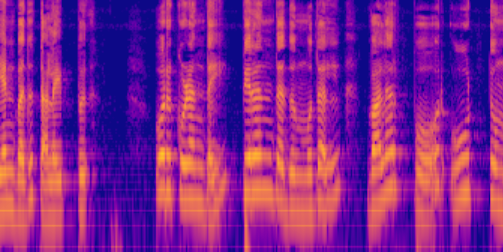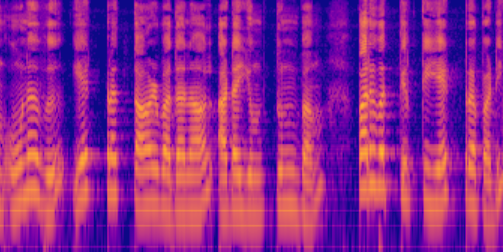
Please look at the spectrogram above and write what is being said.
என்பது தலைப்பு. ஒரு குழந்தை பிறந்தது முதல் வளர்ப்போர் ஊட்டும் உணவு ஏற்றத்தாழ்வதனால் அடையும் துன்பம் பருவத்திற்கு ஏற்றபடி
